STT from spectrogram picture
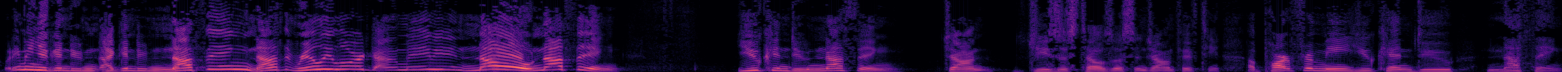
what do you mean you can do, I can do nothing? Nothing? Really, Lord? Maybe? No, nothing. You can do nothing. John, Jesus tells us in John 15. Apart from me, you can do nothing.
